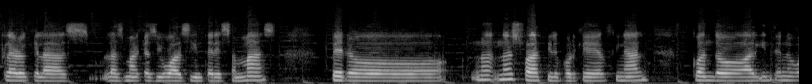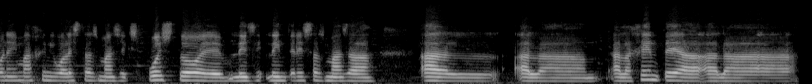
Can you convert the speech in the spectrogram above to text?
claro que las, las marcas igual se interesan más, pero no, no, es fácil porque al final cuando alguien tiene buena imagen igual estás más expuesto, eh, le, interesas más a, a, la, a la, gente, a,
